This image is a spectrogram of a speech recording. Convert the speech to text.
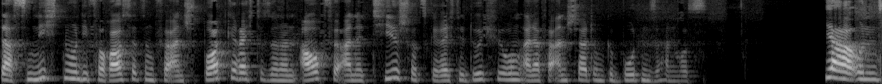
dass nicht nur die Voraussetzung für eine sportgerechte, sondern auch für eine tierschutzgerechte Durchführung einer Veranstaltung geboten sein muss. Ja, und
